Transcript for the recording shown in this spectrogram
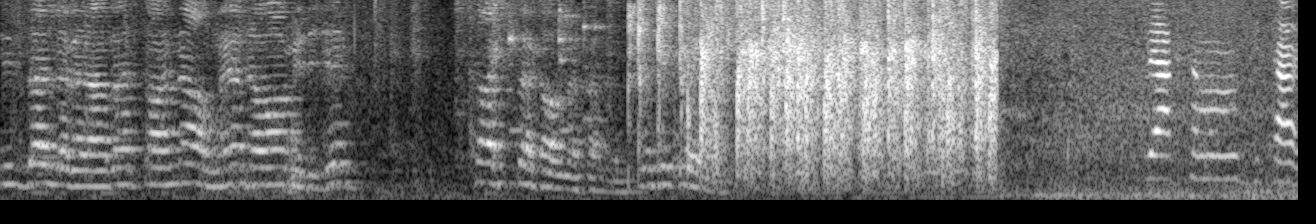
sizlerle beraber sahne almaya devam edeceğiz. Takipte kalın efendim. Teşekkür ederim. Ve akşamımız biter.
